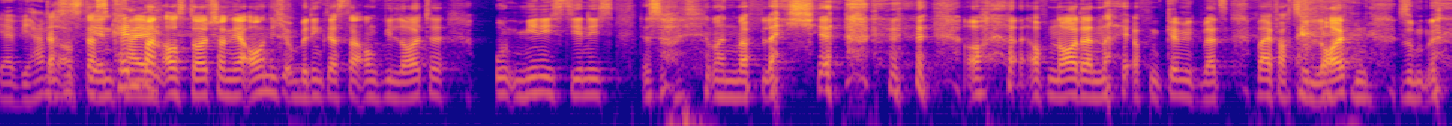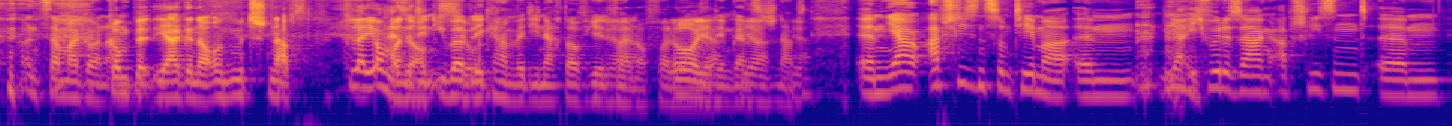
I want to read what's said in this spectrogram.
Ja, wir haben Das, ist, das kennt Fall, man aus Deutschland ja auch nicht unbedingt, dass da irgendwie Leute und mir nichts, dir nichts, das sollte man mal vielleicht auf, Norderney, auf dem Campingplatz, mal einfach zu Leuten, so und Samagon komplett, ja genau, und mit Schnaps. Vielleicht auch mal Also den Option. Überblick haben wir die Nacht auf jeden Ja. Fall noch verloren Oh, mit ja, dem ganzen ja, Schnaps. ja. Ähm, ja, abschließend zum Thema. Ähm, ja, ich würde sagen, abschließend, ähm,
